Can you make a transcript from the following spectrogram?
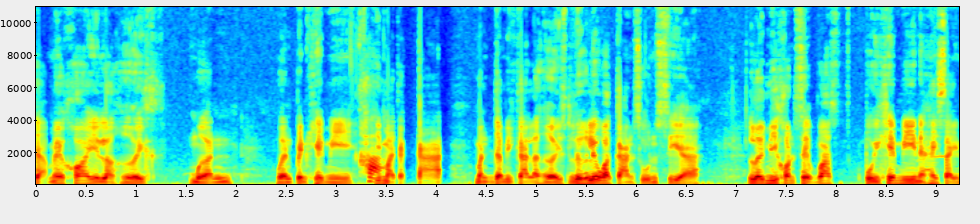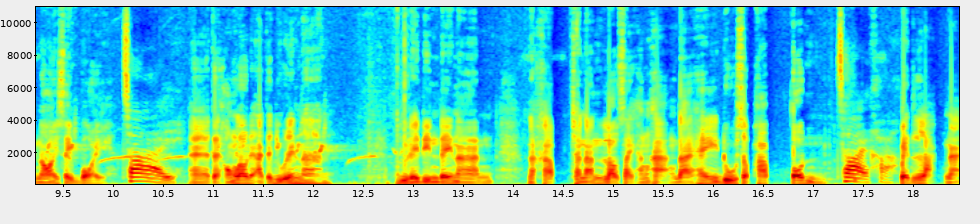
จะไม่ค่อยระเหยเหมือนเหมือนเป็นเคมีค่ะที่มาจากก๊าซมันจะมีการระเหยหรือเรียกว่าการสูญเสีย เลยมีคอนเซปต์ว่าปุ๋ยเคมีเนี่ยให้ใส่น้อยใส่บ่อยใช่ อ่าแต่ของเราเนี่ยอาจจะอยู่ได้นาน อยู่ในดินได้นานนะครับ ฉะนั้นเราใส่ห่างๆได้ให้ดูสภาพต้นใช่ค่ะ เป็นหลักนะ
